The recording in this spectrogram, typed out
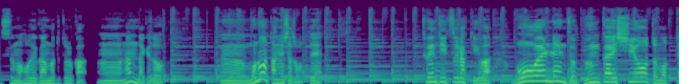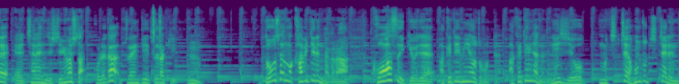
スマホで頑張って撮るか。うーん、なんだけど、うーん、物は試したと思って、22ラッキーは、望遠レンズを分解しようと思って、えー、チャレンジしてみました。これが22ラッキー。うん。どうせもカビてるんだから、壊す勢いで開けてみようと思って、開けてみたんだよ。ネジを、もうちっちゃい、ほんとちっちゃいレン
